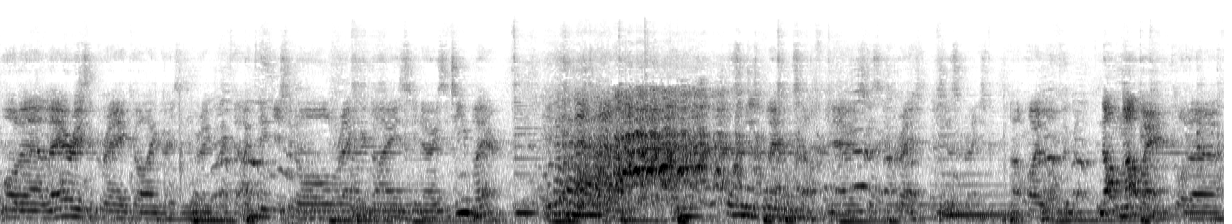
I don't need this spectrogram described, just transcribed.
But uh, Larry's a great guy, guys. He's a great guy. I think you should all recognise, you know, he's a team player. He doesn't just play for himself, you know, he's just great. He's just great. Uh, I love the guy. Not in that way, but, uh,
